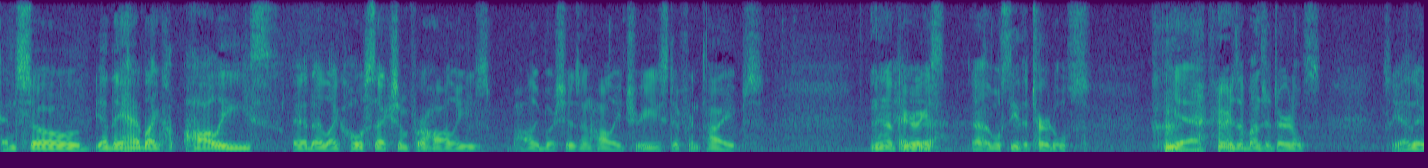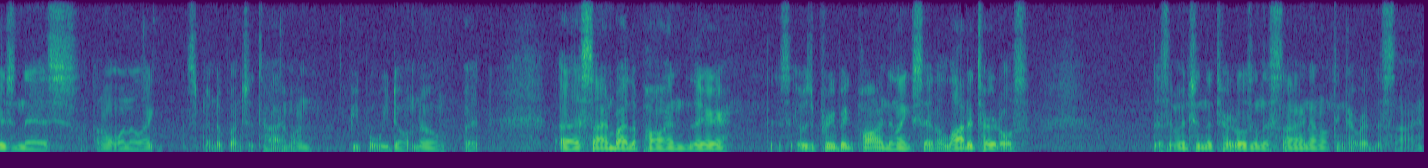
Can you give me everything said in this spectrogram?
and so yeah, they had like hollies. They had a like whole section for hollies, holly bushes, and holly trees, different types. And then up here, I And, uh, guess uh, we'll see the turtles. Yeah, There's a bunch of turtles. So yeah, there's Nis. I don't want to like spend a bunch of time on people we don't know, but uh, signed by the pond there. it was a pretty big pond, and like I said, a lot of turtles. Does it mention the turtles in the sign? I don't think I read the sign.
